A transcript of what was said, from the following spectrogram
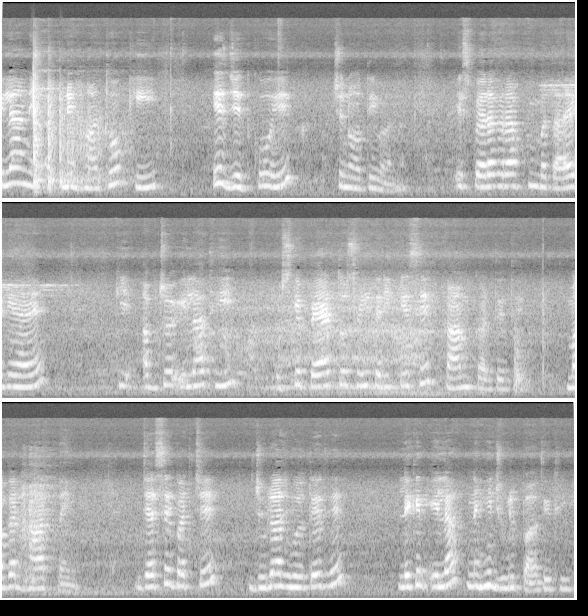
इला ने अपने हाथों की इस जिद को एक चुनौती माना। इस पैराग्राफ में बताया गया है कि अब जो इला थी, उसके पैर तो सही तरीके से काम करते थे, मगर हाथ नहीं। जैसे बच्चे झूला झूलते थे, लेकिन इला नहीं झूल पाती थी।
